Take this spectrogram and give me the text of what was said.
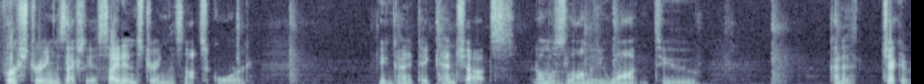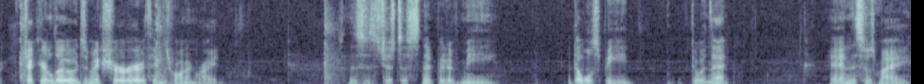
first string is actually a sight-in string that's not scored. You can kind of take 10 shots, almost as long as you want, to kind of check it, check your loads and make sure everything's running right. This is just a snippet of me double speed doing that. And this was my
